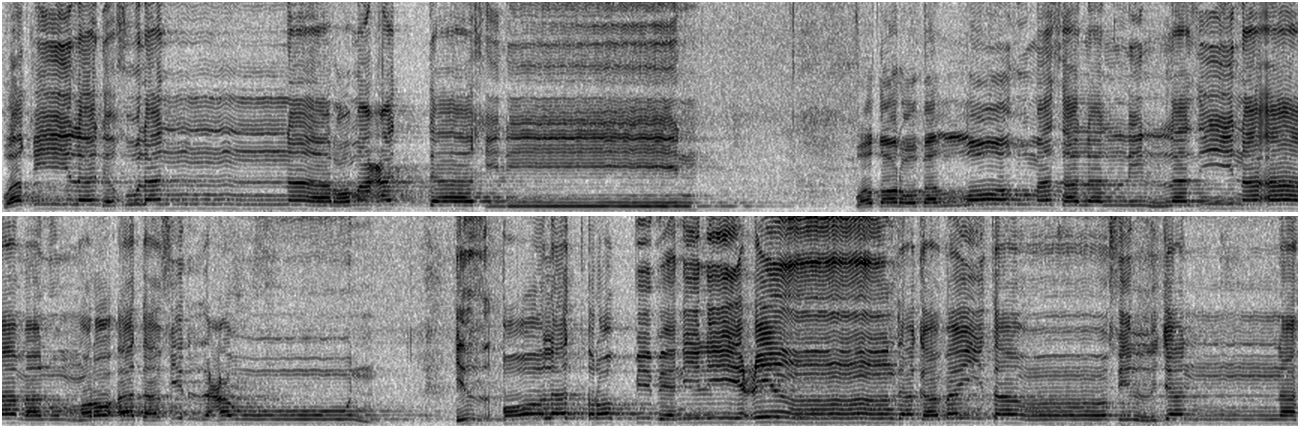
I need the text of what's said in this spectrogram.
وقيل ادخلا النار مع الداخلين. وضرب الله مثلا للذين آمنوا امرأة فرعون. إذ قالت رب ابن لي عندك بيتا في الجنة.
